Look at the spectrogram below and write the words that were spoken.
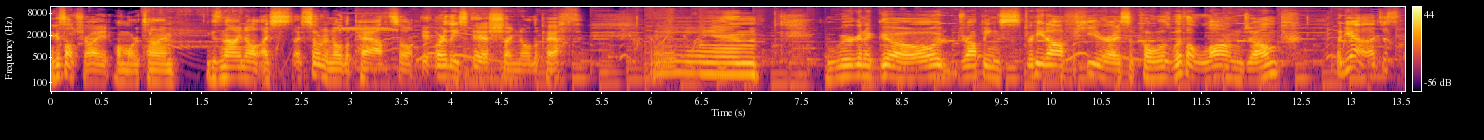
I guess I'll try it one more time. Because now I know, I, I sort of know the path, so, or at least ish, I know the path. And we're gonna go, dropping straight off here, I suppose, with a long jump. But yeah, that just,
